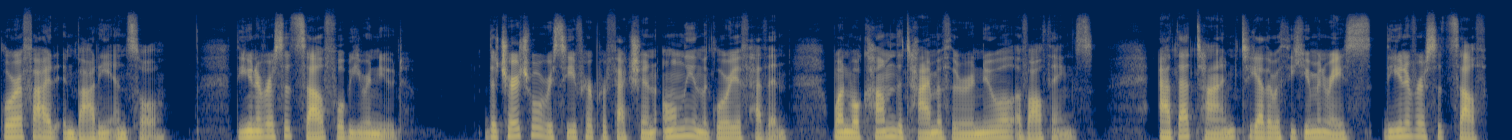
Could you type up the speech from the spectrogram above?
glorified in body and soul. The universe itself will be renewed. The church will receive her perfection only in the glory of heaven, when will come the time of the renewal of all things. At that time, together with the human race, the universe itself,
